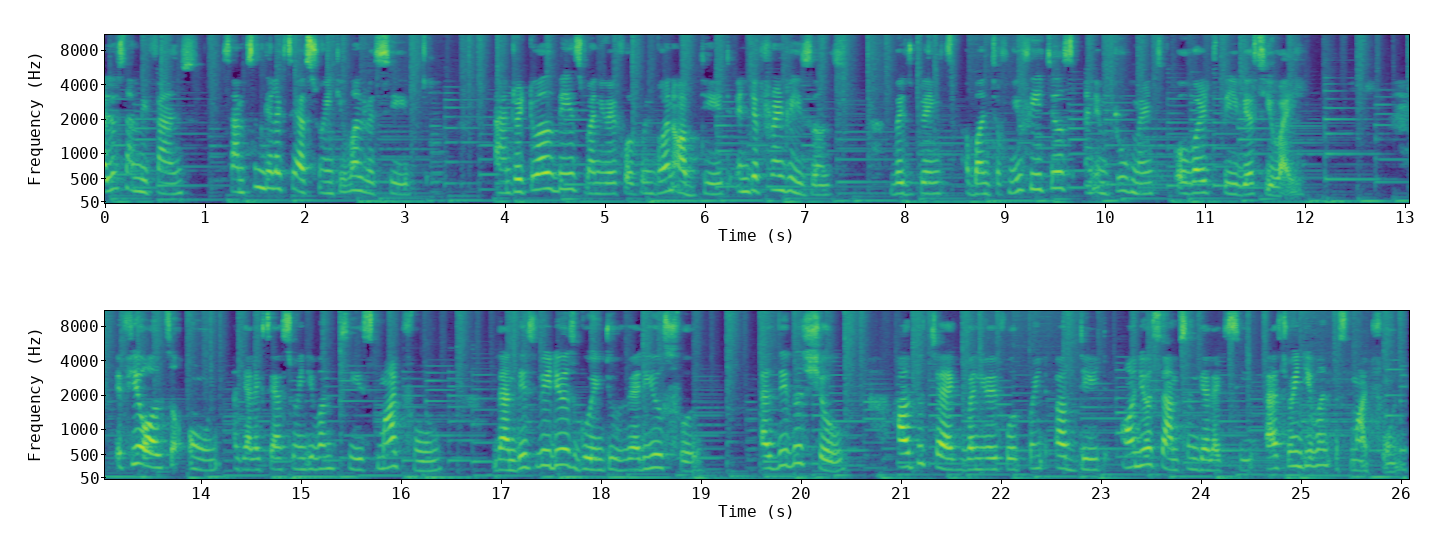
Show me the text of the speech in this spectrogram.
Hello Sammy fans, Samsung Galaxy S21 received Android 12 based One UI 4.1 update in different regions, which brings a bunch of new features and improvements over its previous UI. If you also own a Galaxy S21 series smartphone, then this video is going to be very useful as we will show how to check One UI 4.0 update on your Samsung Galaxy S21 smartphone.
